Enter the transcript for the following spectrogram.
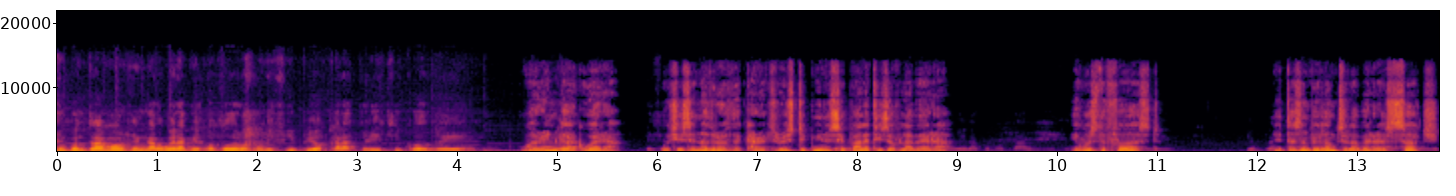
encontramos en Garguera, que es otro de los municipios característicos de... We're in Garguera, which is another of the characteristic municipalities of La Vera. It was the first. It doesn't belong to La Vera as such,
